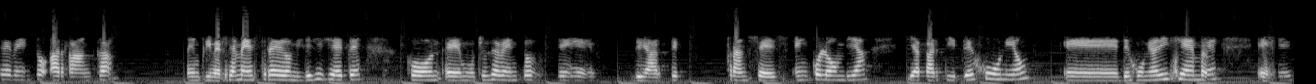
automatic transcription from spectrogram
evento arranca en primer semestre de 2017 con eh, muchos eventos de, arte francés en Colombia y a partir de junio, eh, de junio a diciembre, es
